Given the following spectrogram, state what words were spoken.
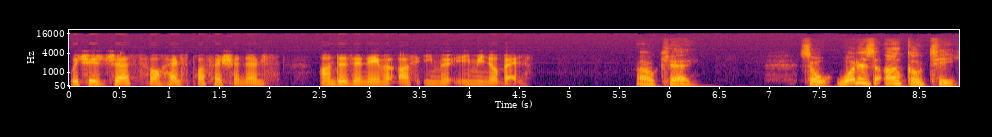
which is just for health professionals, under the name of Immunobel. Okay. So, what is OncoT?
